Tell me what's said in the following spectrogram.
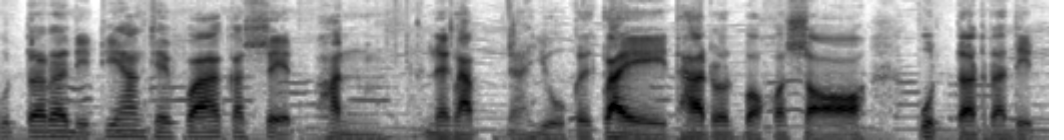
อุตรดิตถ์ที่ห้างใช้ฟ้าเกษตรพันธุ์นะครับนะอยู่ใกล้ๆท่ารถบขสอุตรดิตถ์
